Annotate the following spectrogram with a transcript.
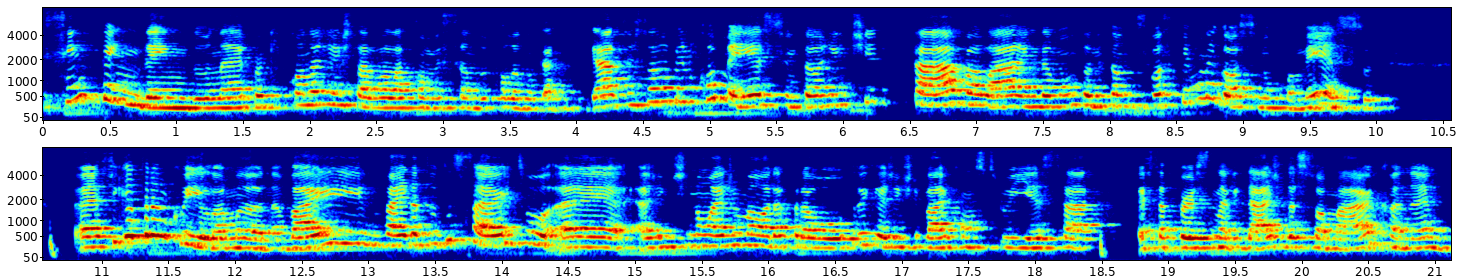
se entendendo, né? Porque quando a gente estava lá começando falando gatos e gatos, a gente estava bem no começo, então a gente estava lá ainda montando. Então, se você tem um negócio no começo, é, fica tranquila, mana, vai, vai dar tudo certo. É, a gente não é de uma hora para outra que a gente vai construir essa, essa personalidade da sua marca, né?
